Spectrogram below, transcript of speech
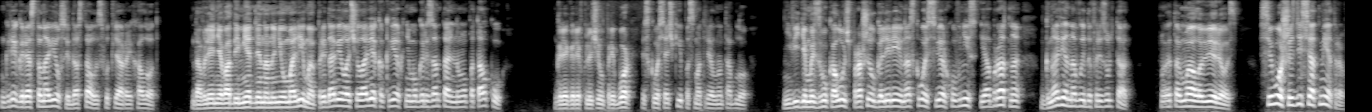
Грегори остановился и достал из футляра и холод. Давление воды медленно, но неумолимо придавило человека к верхнему горизонтальному потолку. Грегори включил прибор и сквозь очки посмотрел на табло. Невидимый звуколуч прошил галерею насквозь сверху вниз и обратно, мгновенно выдав результат. Это мало верилось. Всего 60 метров.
